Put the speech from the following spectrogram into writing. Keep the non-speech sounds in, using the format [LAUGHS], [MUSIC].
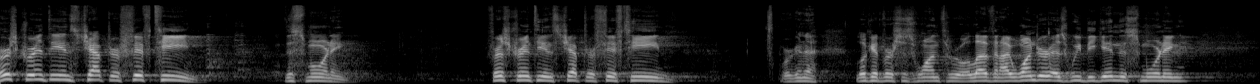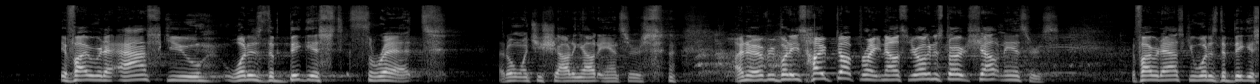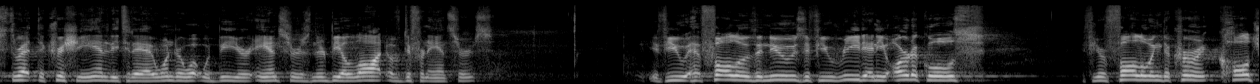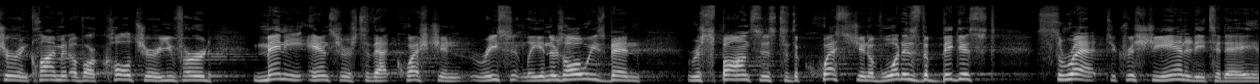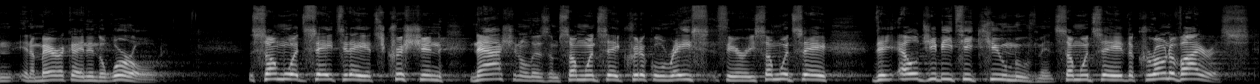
1 Corinthians chapter 15 this morning. 1 Corinthians chapter 15. We're going to look at verses 1 through 11. I wonder as we begin this morning if I were to ask you what is the biggest threat. I don't want you shouting out answers. [LAUGHS] I know everybody's hyped up right now, so you're all going to start shouting answers. If I were to ask you what is the biggest threat to Christianity today, I wonder what would be your answers, and there'd be a lot of different answers. If you follow the news, if you read any articles, if you're following the current culture and climate of our culture, you've heard many answers to that question recently, and there's always been responses to the question of what is the biggest threat to Christianity today in, in America and in the world. Some would say today it's Christian nationalism. Some would say critical race theory. Some would say the LGBTQ movement. Some would say the coronavirus,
